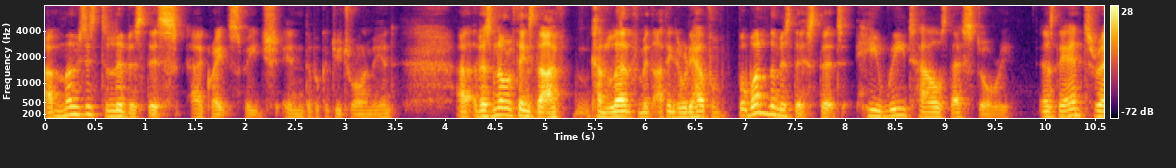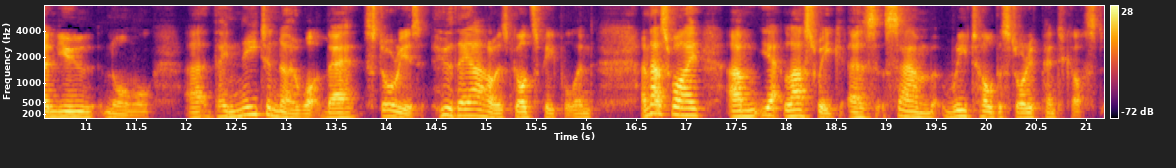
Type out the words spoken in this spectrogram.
uh, Moses delivers this uh, great speech in the book of Deuteronomy. And uh, there's a number of things that I've kind of learned from it that I think are really helpful. But one of them is this that he retells their story. As they enter a new normal, uh, they need to know what their story is, who they are as God's people. And, and that's why, um, yeah, last week, as Sam retold the story of Pentecost,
